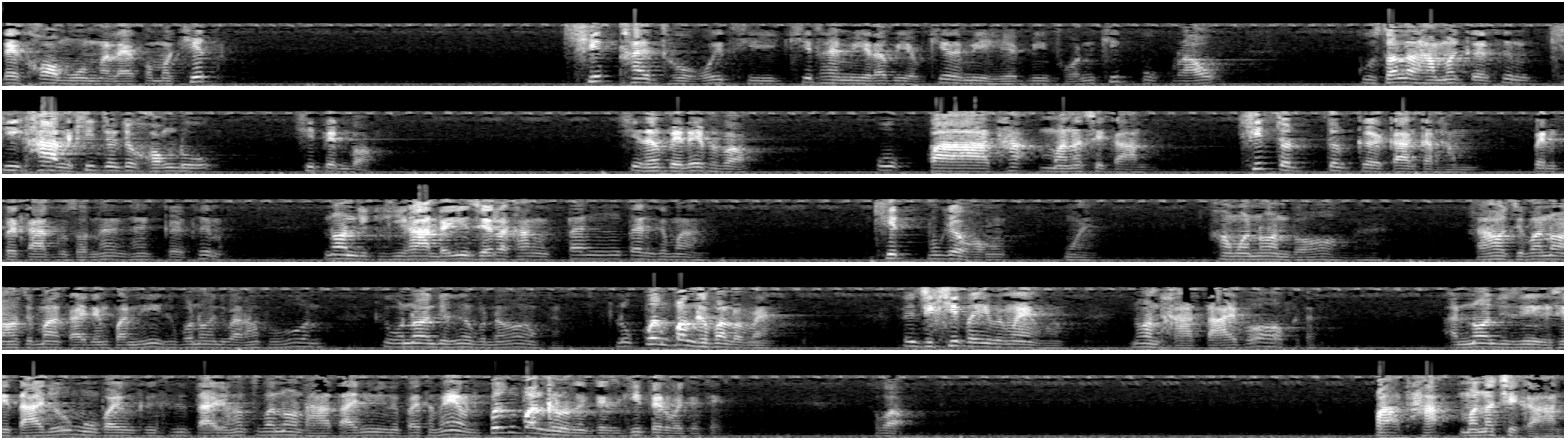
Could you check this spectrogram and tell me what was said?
ได้ข้อมูลมาแล้วก็มาคิด คิดให้ถูกวิธี คิดให้มีระเบียบ คิดให้มีเหตุมีผล คิดปลุกเรากุศลธรรมมันเกิดขึ้น ขี้ข้านคิดจนเจ้าของดู คิดเป็นบอก คิดทั้งเป็นได้บอก อุปาทมนสิการ คิดจนจนเกิดการกระทำเป็นเป็นการกุศลให้ให้เกิดขึ้น นอนอยู่ขี้ข้านได้ยินเสียงะระฆังตั้งตั้งขึ้นมา คิดพวกเจ้าของมวยเข้ามานอนบ่เขาจะมานอนเขาจะมาไกลอย่างปานนี้ คือมานอนอยู่บ้านเขาพูด คือมานอนอยู่เฮือนบนน้องกันลูกเปิ้งปังขึ้นมาหรอไหมแล้วจะคิดไปไปไหมนอนถาตายพ่ออันนอนอยู่ที่ก็สิตายอยู่มูไปก็คือตายอยู่เขาจะมานอนถาตายนี่ไปทำไมมันปึ้งปังขึ้นมาจะคิดเป็นว่าจะเจ๊เขาบอกปะทะมนชการ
